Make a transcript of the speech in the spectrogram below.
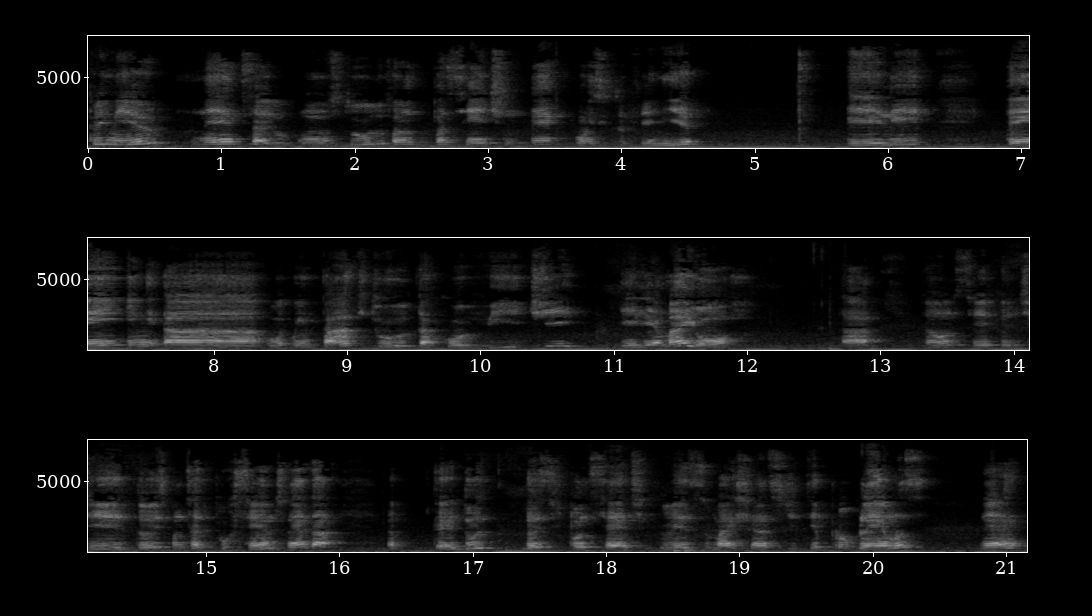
primeiro, né, saiu um estudo falando que o paciente né, com esquizofrenia ele tem ah, o, impacto da COVID ele é maior, tá? Então cerca de 2,7%, né, dá é, 2,7 vezes mais chance de ter problemas, né,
